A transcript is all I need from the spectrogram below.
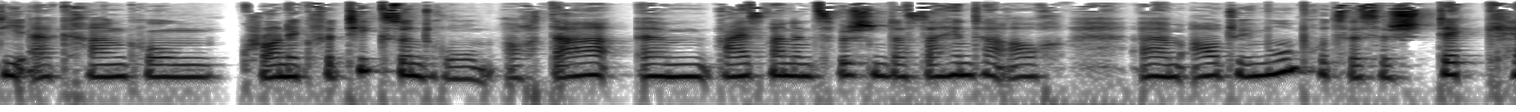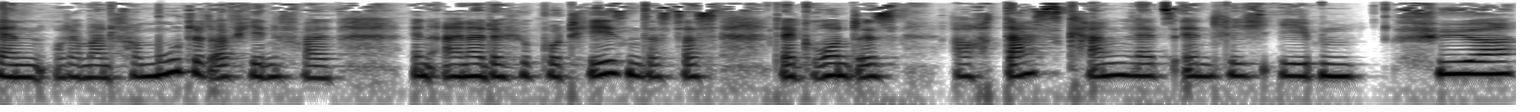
die Erkrankung Chronic Fatigue Syndrom. Auch da ähm, weiß man inzwischen, dass dahinter auch ähm, Autoimmunprozesse stecken oder man vermutet auf jeden Fall in einer der Hypothesen, dass das der Grund ist. Auch das kann letztendlich eben für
